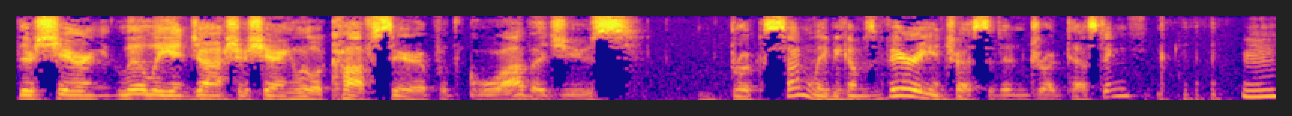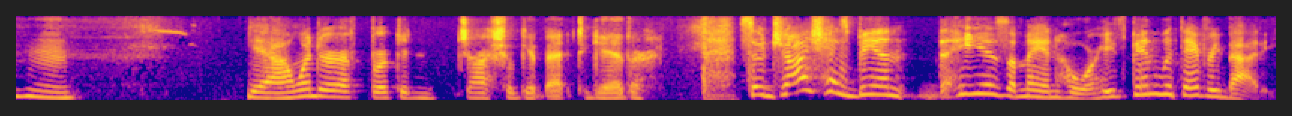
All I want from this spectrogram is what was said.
they're sharing, Lily and Josh are sharing a little cough syrup with guava juice. Brooke suddenly becomes very interested in drug testing. Mm hmm. Yeah, I wonder if Brooke and Josh will get back together. So Josh has been he is a man whore. He's been with everybody.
